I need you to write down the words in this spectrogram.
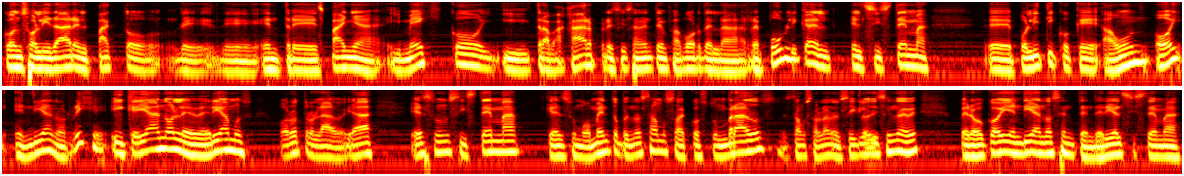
consolidar el pacto de, entre España y México y, trabajar precisamente en favor de la República, el, sistema eh, político que aún hoy en día nos rige y que ya no le veríamos por otro lado. Ya es un sistema que en su momento pues no estamos acostumbrados, estamos hablando del siglo XIX, pero que hoy en día no se entendería el sistema,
